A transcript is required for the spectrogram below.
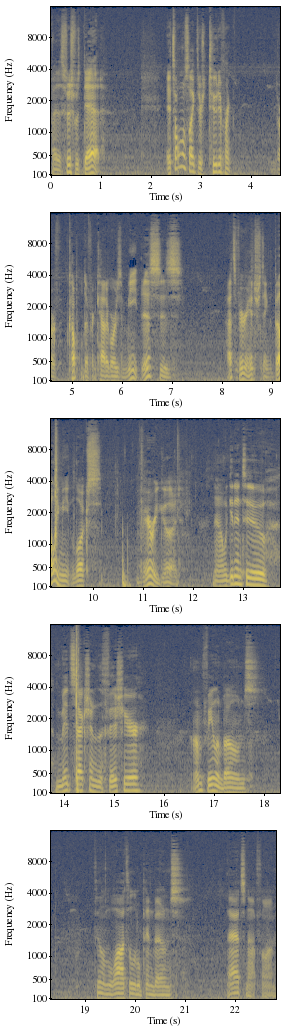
Uh, this fish was dead. It's almost like there's two different, or a couple different categories of meat. This is, that's very interesting. The belly meat looks very good. Now we get into midsection of the fish here. I'm feeling bones. Feeling lots of little pin bones. That's not fun.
